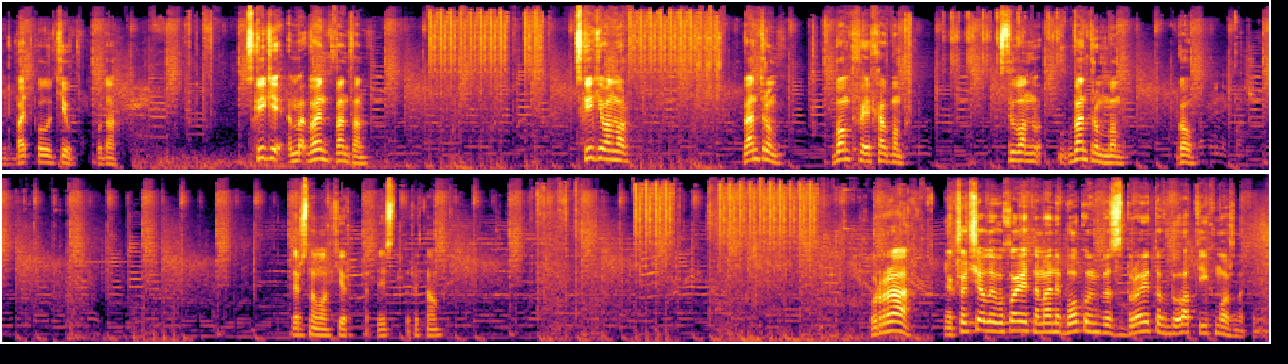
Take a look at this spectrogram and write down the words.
Їбать полетів. Куди? Скільки. Вент, вент, вент. Скільки one more? Ventrum. Bomb, I have bomb. Still one. Ventrum bomb. Go. There's no one here, at least right now. Ура! Якщо чели виходять на мене боком без зброї, то вбивати їх можна, звісно.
